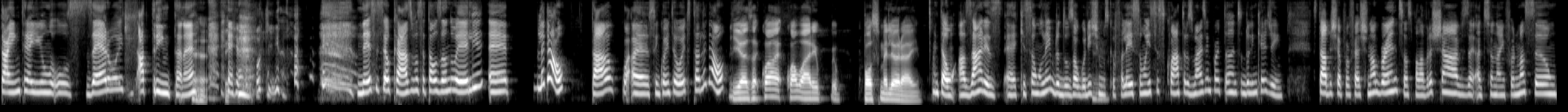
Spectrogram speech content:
tá entre aí os 0 e a 30, né? É, um pouquinho. Nesse seu caso, você tá usando ele, é legal, tá? É, 58 tá legal. E as, qual, qual área eu, eu posso melhorar aí? Então, as áreas é, que são, lembra dos algoritmos que eu falei? São esses quatro os mais importantes do LinkedIn. Establish a professional brand, são as palavras-chave, adicionar informação,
